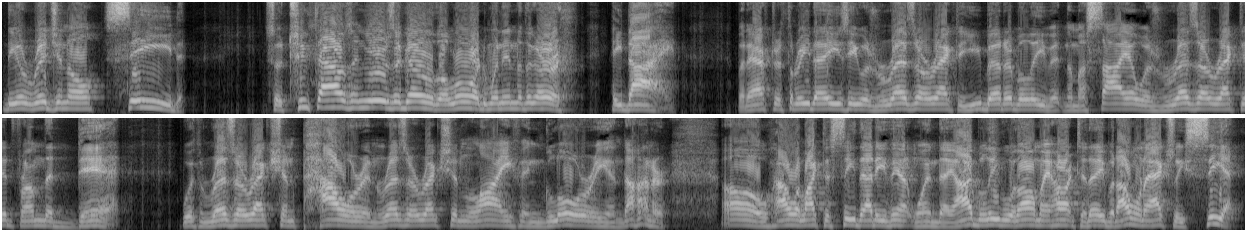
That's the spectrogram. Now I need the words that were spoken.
the original seed. So 2,000 years ago, the Lord went into the earth. He died. But after three days, he was resurrected. You better believe it. The Messiah was resurrected from the dead with resurrection power and resurrection life and glory and honor. Oh, I would like to see that event one day. I believe with all my heart today, but I want to actually see it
